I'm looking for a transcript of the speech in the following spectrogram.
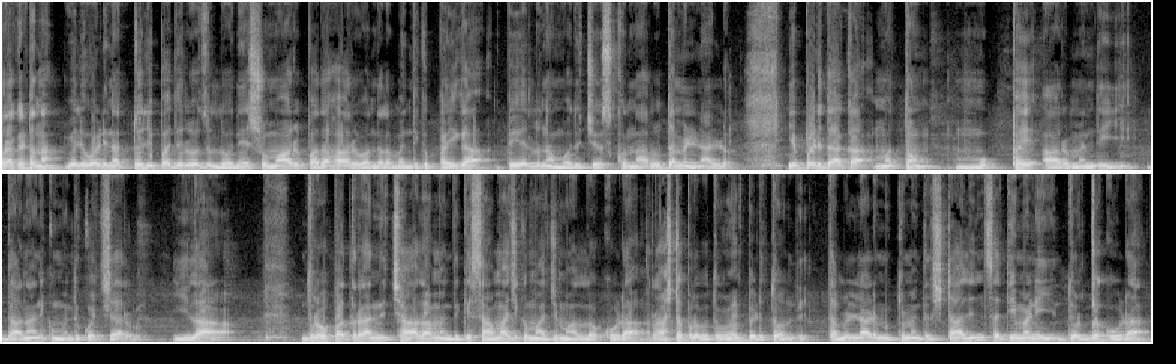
ప్రకటన వెలువడిన తొలి పది రోజుల్లోనే సుమారు పదహారు వందల మందికి పైగా పేర్లు నమోదు చేసుకున్నారు తమిళనాడులో. ఇప్పటిదాకా మొత్తం ముప్పై ఆరు మంది దానానికి ముందుకొచ్చారు. ఇలా ధ్రువపత్రాన్ని చాలామందికి సామాజిక మాధ్యమాల్లో కూడా రాష్ట్ర ప్రభుత్వమే పెడుతోంది. తమిళనాడు ముఖ్యమంత్రి స్టాలిన్ సతీమణి దుర్గ కూడా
